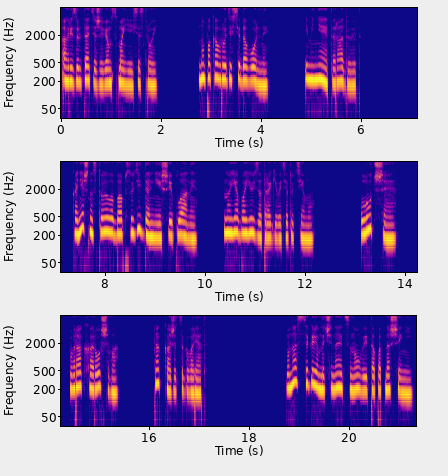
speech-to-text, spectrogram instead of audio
а в результате живем с моей сестрой. Но пока вроде все довольны, и меня это радует. Конечно, стоило бы обсудить дальнейшие планы, но я боюсь затрагивать эту тему. Лучшее — враг хорошего. Так, кажется, говорят. У нас с Игорем начинается новый этап отношений,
